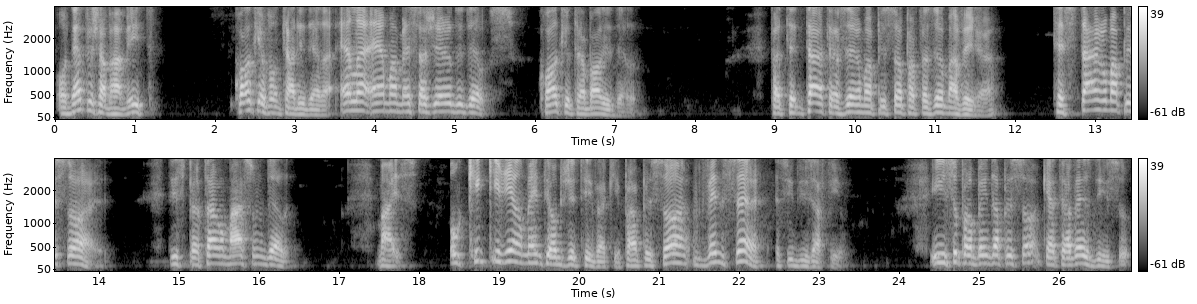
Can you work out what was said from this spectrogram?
O Nefesh Abhamit, qual que é a vontade dela? Ela é uma mensageira de Deus. Qual que é o trabalho dela? Para tentar trazer uma pessoa para fazer uma vera, testar uma pessoa, despertar o máximo dela. Mas o que, que realmente é o objetivo aqui? Para a pessoa vencer esse desafio. E isso para o bem da pessoa, que através disso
